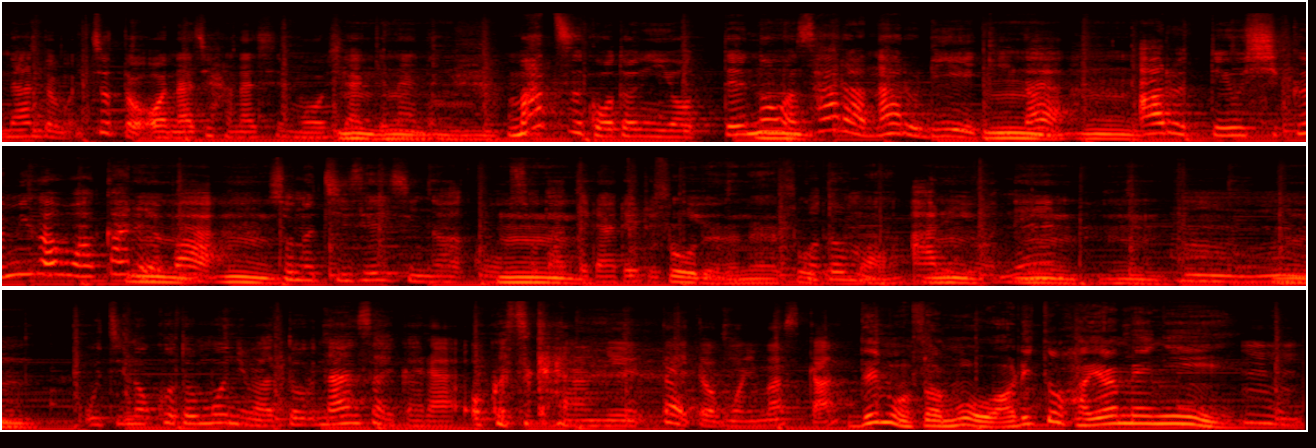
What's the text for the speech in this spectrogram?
何度もちょっと同じ話申し訳ないんだけど、うんうんうん。待つことによってうん。のさらなる利益があるっていう仕組みが分かれば、うんうん。その自制心がこううん。育てられるってそうだよね。いうこともあるよね。うんうんうちの子供にはど何歳からお小遣いあげたいと思いますか、でもさもう割と早めにうん、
